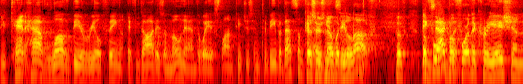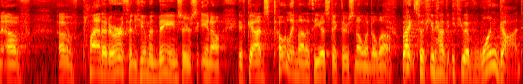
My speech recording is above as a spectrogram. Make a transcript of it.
You can't have love be a real thing if God is a monad, the way Islam teaches him to be. But that's something because there's nobody to love. Before, exactly. Before the creation of of planet Earth and human beings, there's, you know, if God's totally monotheistic, there's no one to love. Right. So if you have if you have one God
